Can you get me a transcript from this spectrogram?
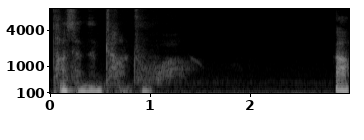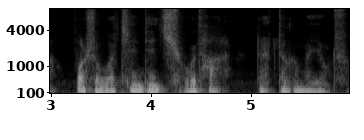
他才能常住啊！啊，不是我天天求他了，这这个没用处。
